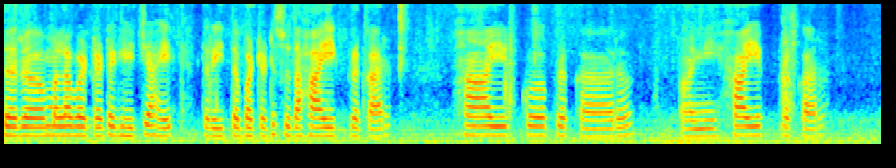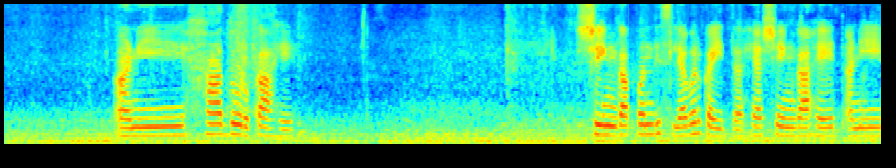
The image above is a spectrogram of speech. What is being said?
तर मला बटाटे घ्यायचे आहेत. तर इथं बटाटेसुद्धा हा एक प्रकार. हा एक प्रकार आणि हा एक प्रकार आणि हा दोडका आहे. शेंगा पण दिसल्या बरं का इथं. ह्या शेंगा आहेत आणि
